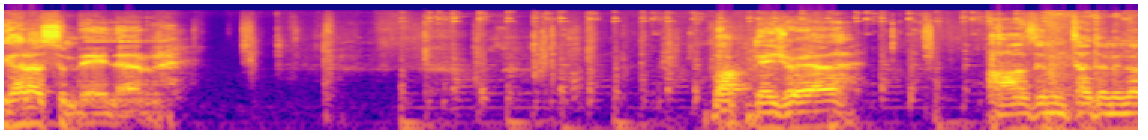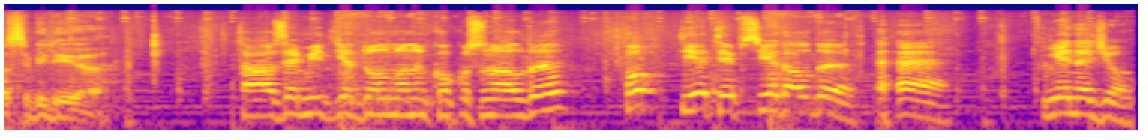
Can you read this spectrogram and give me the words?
Yarasın beyler. Bak Neco'ya. Ağzının tadını nasıl biliyor. Taze midye dolmanın kokusunu aldı. Hop diye tepsiye daldı. Yeneci o.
